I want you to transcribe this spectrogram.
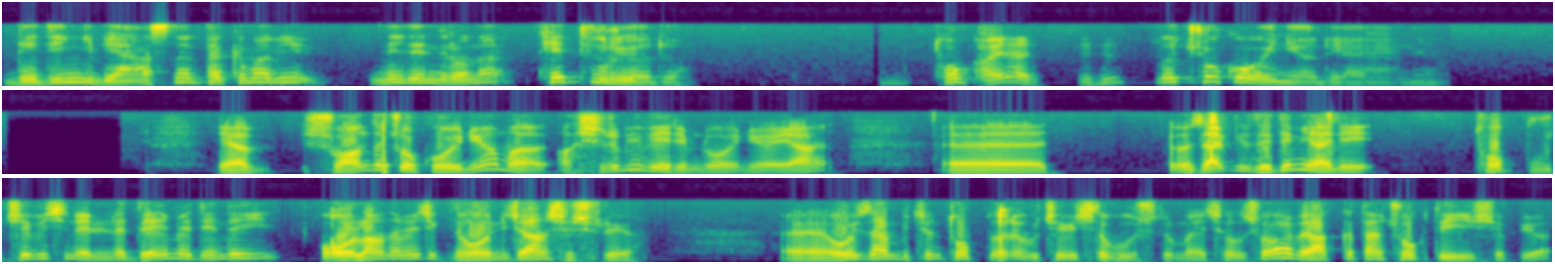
dediğin gibi yani aslında takıma bir ne denir ona ket vuruyordu. Top Aynen. Hı çok oynuyordu yani. Ya şu anda çok oynuyor ama aşırı bir verimli oynuyor ya. Ee, özellikle dedim ya hani top Vucevic'in eline değmediğinde Orlando Magic ne oynayacağını şaşırıyor. Ee, o yüzden bütün topları Vucevic'le buluşturmaya çalışıyorlar ve hakikaten çok da iyi iş yapıyor.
